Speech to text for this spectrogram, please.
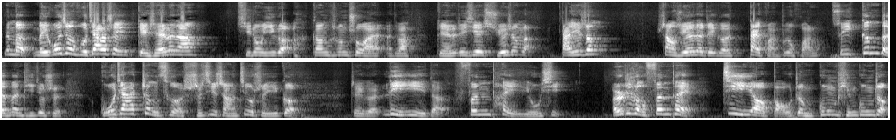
那么美国政府加了税给谁了呢？其中一个刚刚说完，对吧？给了这些学生了，大学生上学的这个贷款不用还了。所以根本问题就是国家政策实际上就是一个这个利益的分配游戏，而这种分配既要保证公平公正，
